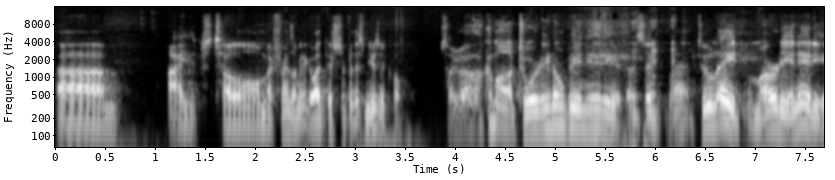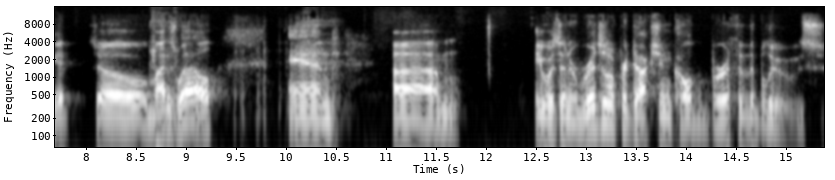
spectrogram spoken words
Um, I was telling all my friends I'm going to go audition for this musical. It's like, oh, come on, Torti, don't be an idiot. I said, too late. I'm already an idiot, so might as well. And um, it was an original production called Birth of the Blues.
